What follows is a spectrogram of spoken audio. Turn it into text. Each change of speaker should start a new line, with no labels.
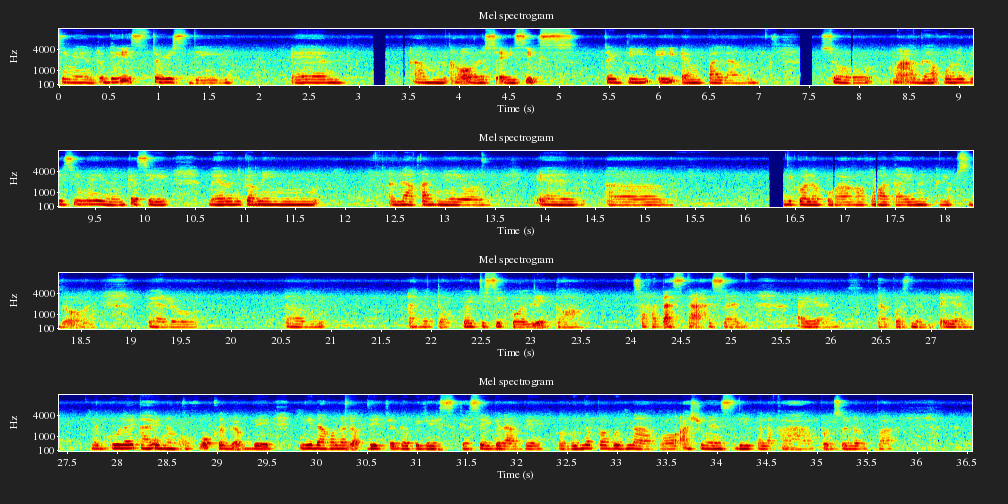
kasi ngayon, today is Thursday, and um, ang oras ay 6.30 a.m. pa lang. So, maaga ako nagising ngayon kasi meron kaming lakad ngayon. And, um, hindi ko alam kung makakakuha tayo ng clips doon. Pero, um, ano to, courtesy call ito sa kataas-taasan. Ayan. Tapos, nag, ayan, nagkulay tayo ng kuko kagabi. Hindi na ako nag-update kagabi guys kasi grabe. Pagod na pagod na ako. Ash Wednesday pala kahapon. So, nagpa,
